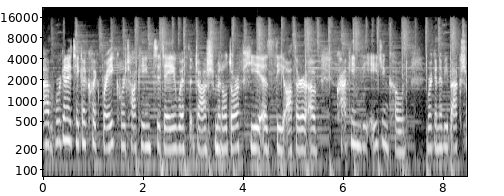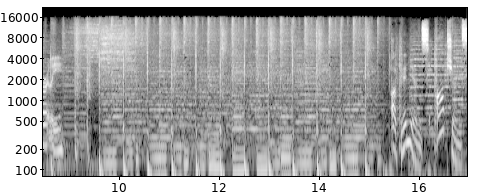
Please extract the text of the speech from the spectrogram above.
Um, we're going to take a quick break. We're talking today with Josh Mitteldorf. He is the author of Cracking the Aging Code. We're going to be back shortly. Opinions, options,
